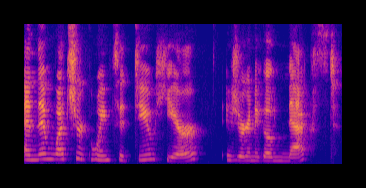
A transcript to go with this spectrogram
And then what you're going to do here is you're going to go next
